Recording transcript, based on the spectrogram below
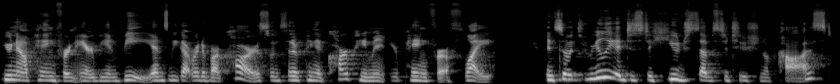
you're now paying for an Airbnb. And we got rid of our cars. So instead of paying a car payment, you're paying for a flight. And so it's really a, just a huge substitution of cost.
